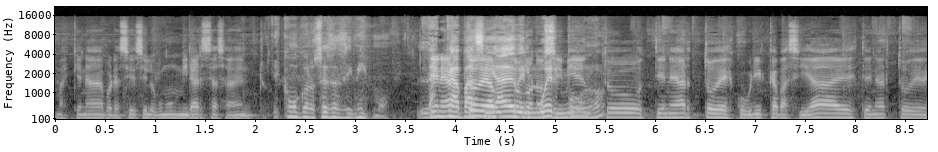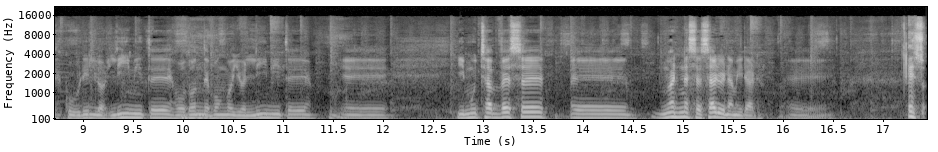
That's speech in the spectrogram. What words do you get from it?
más que nada, por así decirlo, como un mirarse hacia adentro. Es como conocerse a sí mismo. Las tiene capacidades harto de autoconocimiento, tiene harto de descubrir capacidades, tiene harto de descubrir los límites o dónde pongo yo el límite. Eh, y muchas veces eh, no es necesario ir a mirar. Eso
